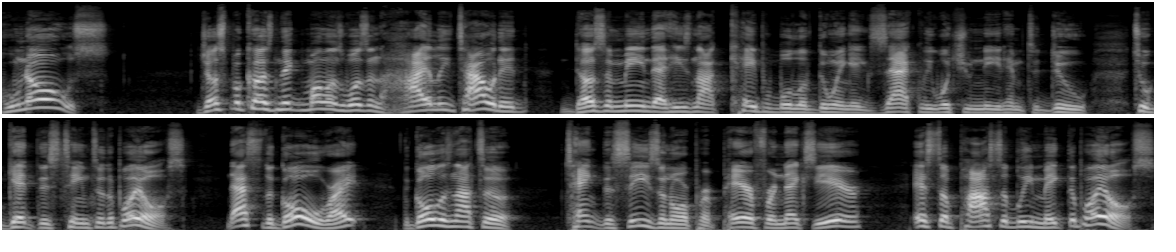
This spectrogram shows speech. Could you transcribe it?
Who knows? Just because Nick Mullens wasn't highly touted doesn't mean that he's not capable of doing exactly what you need him to do to get this team to the playoffs. That's the goal, right? The goal is not to tank the season or prepare for next year, it's to possibly make the playoffs.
